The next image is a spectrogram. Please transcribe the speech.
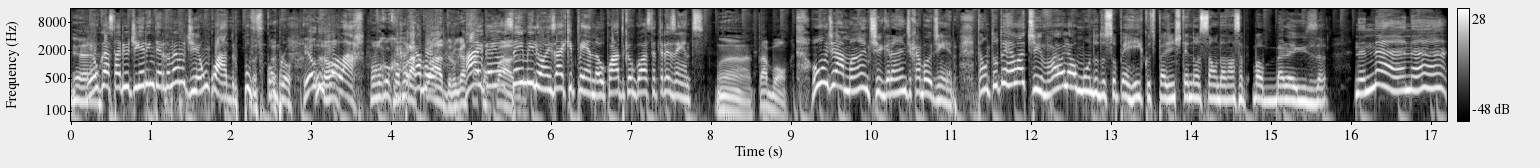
É. Eu gastaria o dinheiro inteiro no mesmo dia. Um quadro. Puf, comprou. Eu um não. colar. Vou comprar quadro, gastar Ai, ganhou quadro. 100 milhões. Ai, que pena. O quadro que eu gosto é 300. Ah, tá bom. Um diamante grande, acabou o dinheiro. Então tudo é relativo. Vai olhar o mundo dos super ricos pra gente ter noção da nossa pobreza. Nanana,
